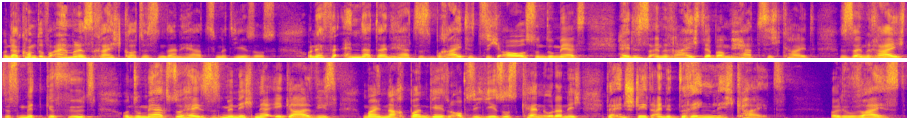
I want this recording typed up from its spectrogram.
Und da kommt auf einmal das Reich Gottes in dein Herz mit Jesus. Und er verändert dein Herz, es breitet sich aus und du merkst, hey, das ist ein Reich der Barmherzigkeit. Das ist ein Reich des Mitgefühls. Und du merkst so, hey, es ist mir nicht mehr egal, wie es meinen Nachbarn geht und ob sie Jesus kennen oder nicht. Da entsteht eine Dringlichkeit, weil du weißt,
